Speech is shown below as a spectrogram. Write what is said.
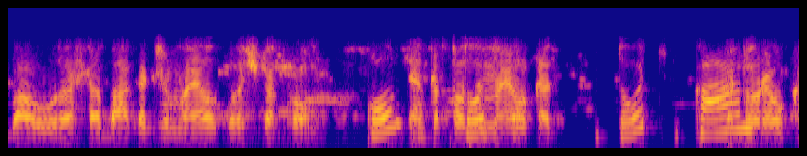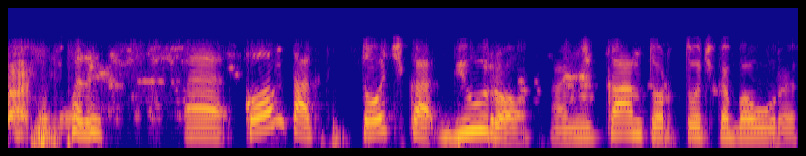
kantor.baura собака gmail.com Контакт. Это тот точка- email, ко- точ- кон- который указан. Подожди. Э, Контакт точка бюро, а не кантор точка баурес.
